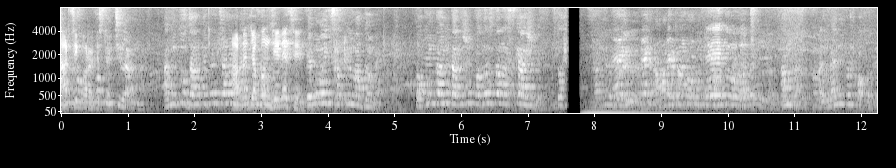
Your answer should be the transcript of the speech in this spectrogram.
নার্সিং করার ক্ষেত্রে। ছিলাম না। আমি তো জানতে পেরেছি আপনি যখন জেনেছেন। এবং ওই ছাত্রীর মাধ্যমে। তখন তো আমি তাদের সঙ্গে কথা তারা আজকে আসবে। হবে।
